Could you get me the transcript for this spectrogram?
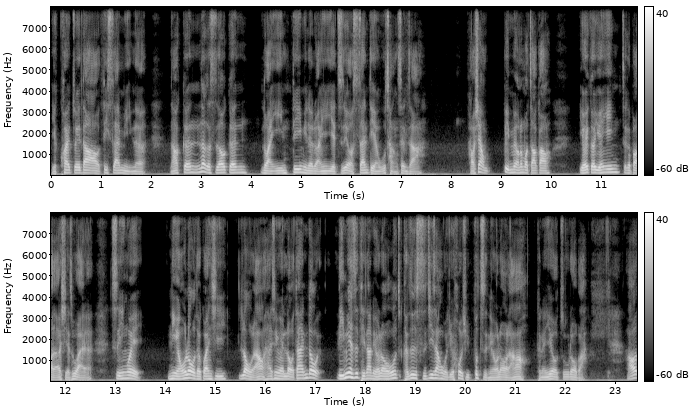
也快追到第三名了，然后跟那个时候跟软银第一名的软银也只有三点五场胜差，好像并没有那么糟糕。有一个原因，这个报道写出来了，是因为牛肉的关系，肉，然后它是因为肉，当然肉里面是提到牛肉，我可是实际上我觉得或许不止牛肉，然后 可能也有猪肉吧。好，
